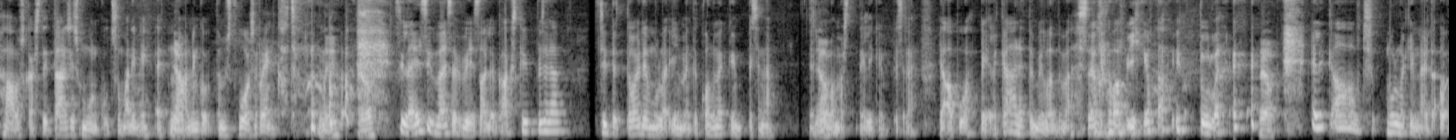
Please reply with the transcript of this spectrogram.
hauskasti, tämä on siis mun kutsumanimi, että nämä Joo. on niin tämmöiset vuosirenkaat. Niin, joo. Sillä ensimmäisen mies oli jo kaksikymppisenä, sitten toinen mulle ilmentyi kolmekymppisenä ja Joo. kolmas nelikymppisenä. Ja apua pelkään, että milloin tämä seuraava viiva tulee. Joo. Eli mullakin näitä on.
